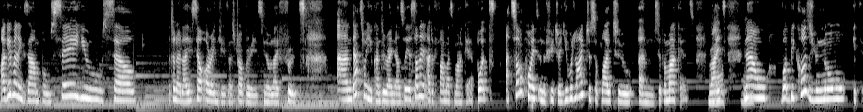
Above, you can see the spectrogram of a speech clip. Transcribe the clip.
I'll give an example. Say you sell I don't know, like you sell oranges and strawberries, you know, like fruits. And that's what you can do right now. So you're selling at a farmer's market, but at some point in the future, you would like to supply to um, supermarkets, right? Yeah, yeah. Now, but because you know it is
